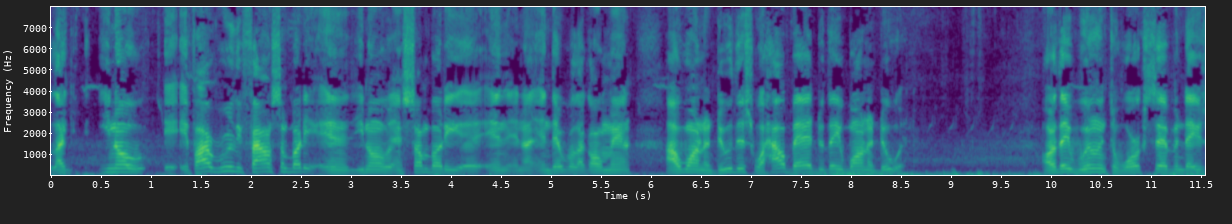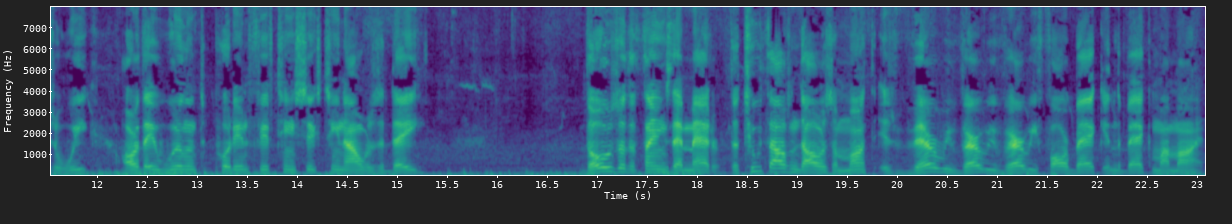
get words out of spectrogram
like you know if i really found somebody and you know and somebody uh, and, and and they were like oh man i want to do this well how bad do they want to do it? Are they willing to work seven days a week? Are they willing to put in 15 16 hours a day? Those are the things that matter. The $2000 a month is very very very far back in the back of my mind.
